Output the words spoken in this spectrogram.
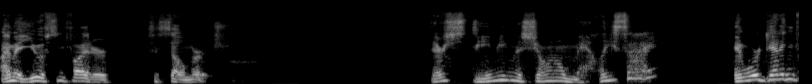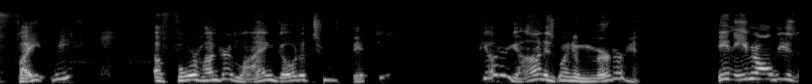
I'm a UFC fighter to sell merch. They're steaming the Sean O'Malley side, and we're getting fight week a 400 line go to 250. Petr Yan is going to murder him. And even all these,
